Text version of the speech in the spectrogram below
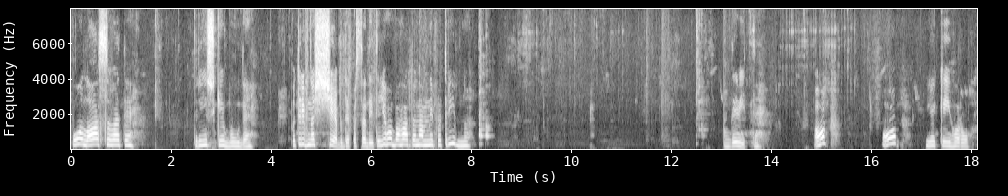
Поласувати трішки буде. Потрібно ще буде посадити. Його багато нам не потрібно. Дивіться. Оп, оп, який горох.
